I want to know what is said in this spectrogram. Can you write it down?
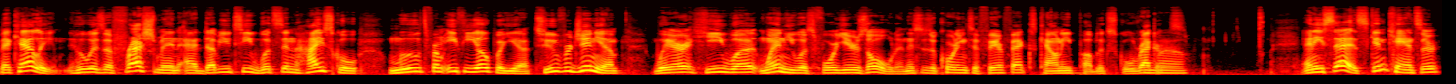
Bekele, who is a freshman at W.T. Woodson High School, moved from Ethiopia to Virginia where he was when he was 4 years old, and this is according to Fairfax County Public School records. Wow. And he says skin cancer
